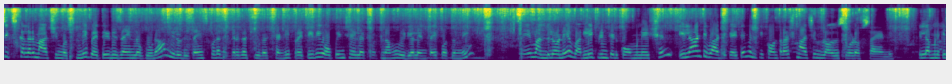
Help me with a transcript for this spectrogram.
సిక్స్ కలర్ మ్యాచింగ్ వస్తుంది ప్రతి డిజైన్లో కూడా. మీరు డిజైన్స్ కూడా దగ్గరగా చూడొచ్చండి. ప్రతిదీ ఓపెన్ చేయలేకపోతున్నాము. వీడియోలో ఎంత అయిపోతుంది. సేమ్ అందులోనే వర్లీ ప్రింటెడ్ కాంబినేషన్. ఇలాంటి వాటికైతే మనకి కాంట్రాస్ట్ మ్యాచింగ్ బ్లౌజెస్ కూడా వస్తాయండి. ఇలా మనకి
